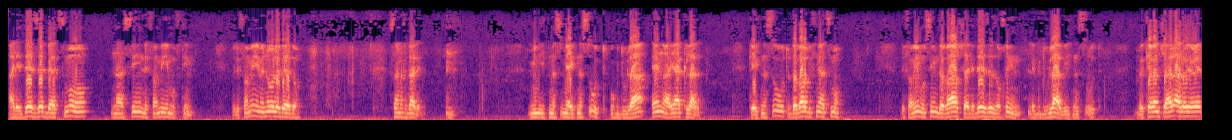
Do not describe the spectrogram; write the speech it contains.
על ידי זה בעצמו נעשים לפעמים מופתים, ולפעמים אינו עולה בידו. ס"ד מההתנשאות וגדולה אין ראיה כלל, כי ההתנשאות הוא דבר בפני עצמו. לפעמים עושים דבר שעל ידי זה זוכים לגדולה והתנשאות, וכיוון שעלה לא ירד.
